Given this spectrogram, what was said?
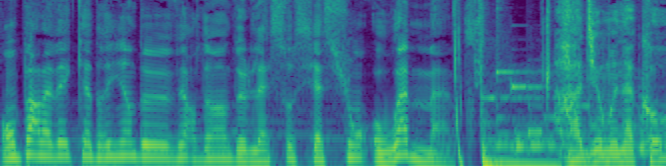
On parle avec Adrien de Verdun de l'association WAM. Radio Monaco,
